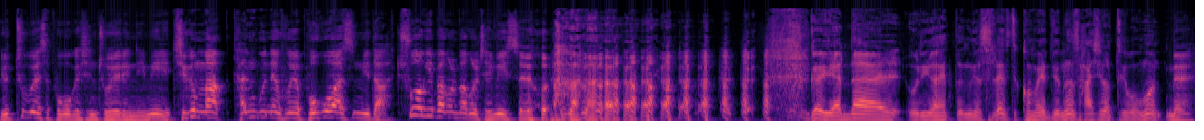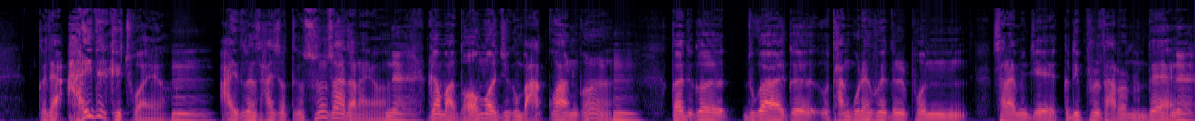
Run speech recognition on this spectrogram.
유튜브에서 보고 계신 조혜리님이 지금 막 단군회 후에 보고 왔습니다. 추억이 바글바글 재미있어요. 그 옛날 우리가 했던 그 슬랩스틱 코미디는 사실 어떻게 보면 네. 그냥 아이들이 그렇게 좋아해요. 음. 아이들은 사실 어떻게 순수하잖아요. 네. 그러니까 막 넘어지고 맞고 하는 걸 음. 그러니까 그 누가 그 당군의 후예들 본 사람이 이제 그 리플을 다뤘는데 네.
